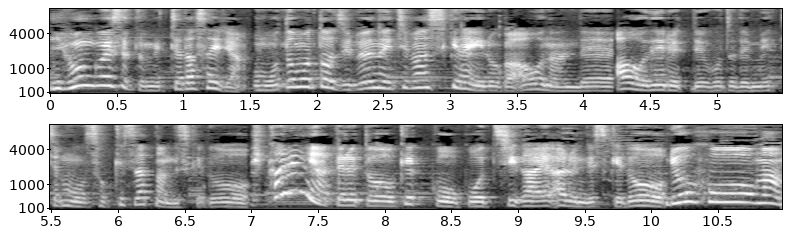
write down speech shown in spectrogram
日本語でするとめっちゃダサいじゃん。もともと自分の一番好きな色が青なんで、青出るっていうことでめっちゃもう即決だったんですけど、光に当てると結構こう違いあるんですけど、両方まあ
